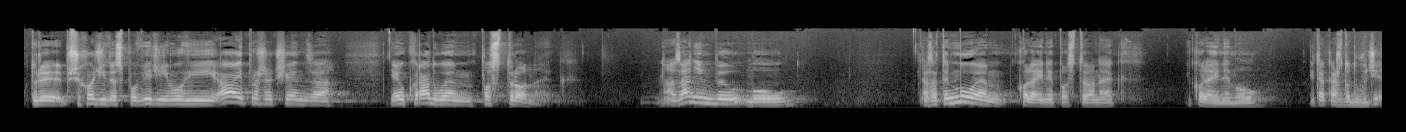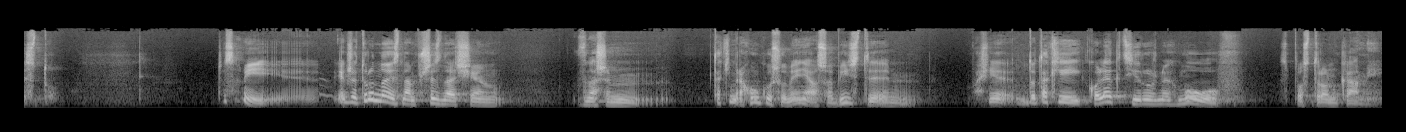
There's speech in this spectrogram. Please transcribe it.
który przychodzi do spowiedzi i mówi: Aj, proszę księdza, ja ukradłem postronek. A za nim był muł, a za tym mułem kolejny postronek i kolejny muł. I tak aż do dwudziestu. Czasami, jakże trudno jest nam przyznać się w naszym takim rachunku sumienia osobistym właśnie do takiej kolekcji różnych mułów z postronkami.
